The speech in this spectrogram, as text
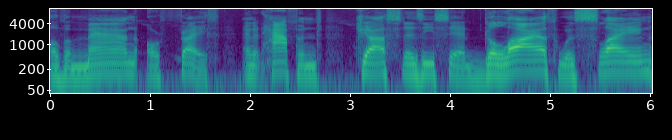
of a man of faith, and it happened just as he said. Goliath was slain,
